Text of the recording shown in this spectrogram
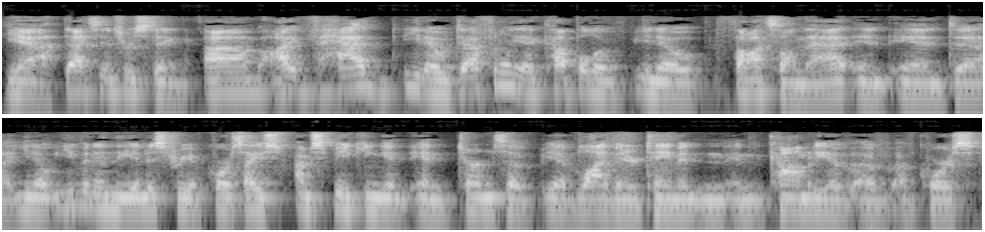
Yeah, that's interesting. Um, I've had, you know, definitely a couple of, you know, thoughts on that, and and uh, you know, even in the industry, of course, I, am speaking in, in terms of, live entertainment and, and comedy, of, of, of course,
